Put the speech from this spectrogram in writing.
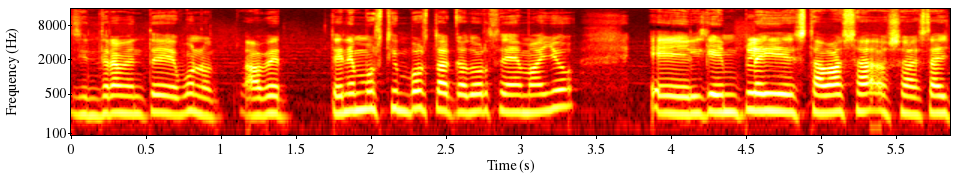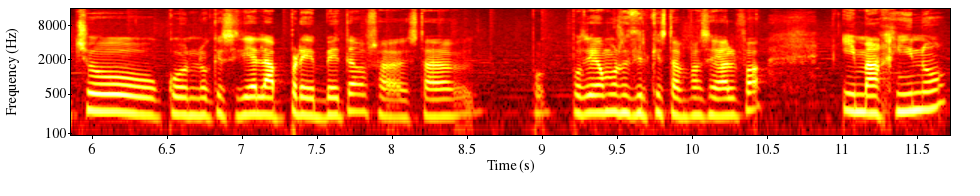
sinceramente, bueno, a ver, tenemos tiempo hasta el 14 de mayo. El gameplay está basa, o sea, está hecho con lo que sería la pre-beta, o sea, está, po- podríamos decir que está en fase alfa. Imagino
